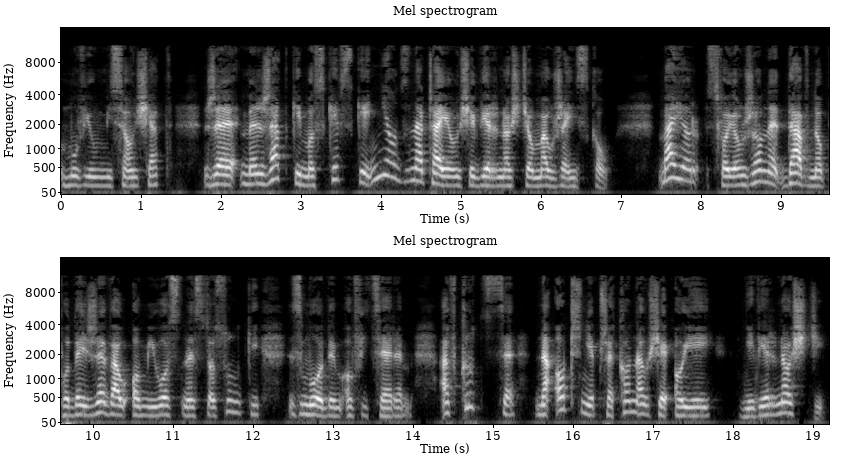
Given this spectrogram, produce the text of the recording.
mówił mi sąsiad, że mężatki moskiewskie nie odznaczają się wiernością małżeńską. Major swoją żonę dawno podejrzewał o miłosne stosunki z młodym oficerem, a wkrótce naocznie przekonał się o jej niewierności.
